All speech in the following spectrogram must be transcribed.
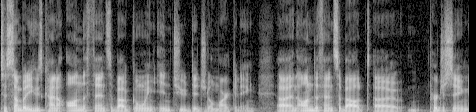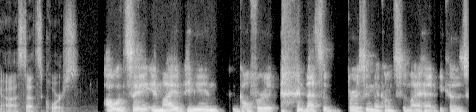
to somebody who's kind of on the fence about going into digital marketing uh, and on the fence about uh, purchasing uh, Seth's course? I would say, in my opinion, go for it. That's the first thing that comes to my head because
